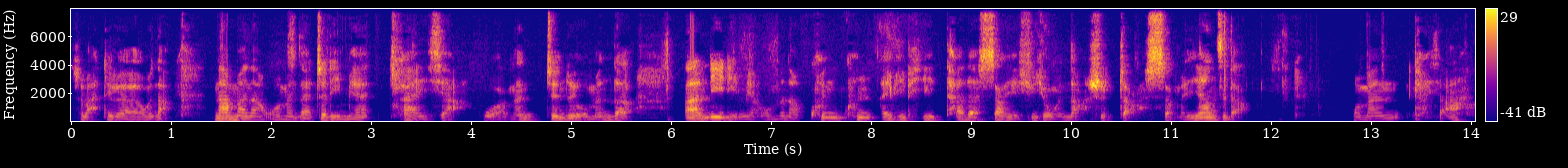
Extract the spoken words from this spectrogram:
是吧？这个文档。那么呢，我们在这里面看一下，我们针对我们的案例里面，我们的坤坤 APP 它的商业需求文档是长什么样子的？我们看一下啊。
